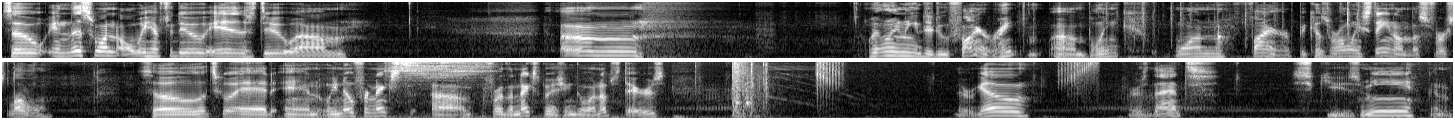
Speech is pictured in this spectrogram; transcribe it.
So in this one, all we have to do is do, um, um, we only need to do fire, right? Um, blink one fire because we're only staying on this first level. So let's go ahead and we know for next, uh, for the next mission going upstairs. We go. There's that. Excuse me. Gonna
